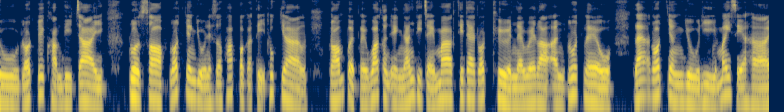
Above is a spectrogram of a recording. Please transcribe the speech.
ดูรถด้วยความดีใจ ตรวจสอบรถยังอยู่ในสภาพปกติทุกอย่าง พร้อมเปิดเผยว่าตนเองนั้นดีใจมากที่ได้รถคืนในเวลาอันรวดเร็ว และรถยังอยู่ดีไม่เสียหาย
